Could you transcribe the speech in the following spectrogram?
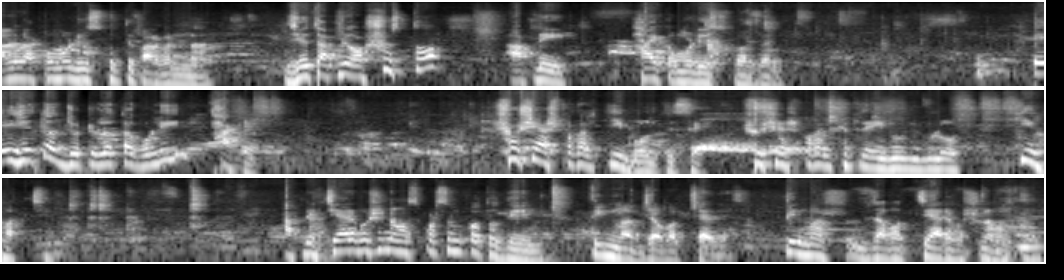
বাংলা কমোড ইউজ করতে পারবেন না। যেহেতু আপনি অসুস্থ, আপনি হাই কমোড ইউজ করবেন। এই যেহেতু জটিলতাগুলি থাকে। শশী হাসপাতাল কি বলতেছে? শশী হাসপাতাল ক্ষেত্রে এই রোগীগুলো কি হচ্ছে? আপনি চেয়ারে বসে নামাজ পড়ছেন কতদিন? তিন মাস যাবৎ চাইলে তিন মাস যাবৎ চেয়ারে বসে নামাজ পড়েন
